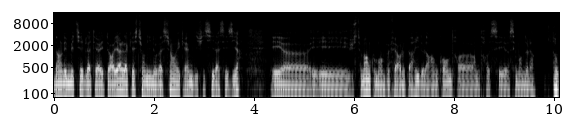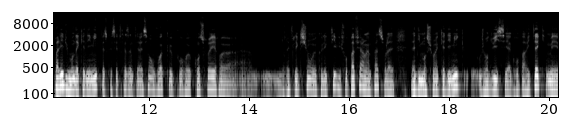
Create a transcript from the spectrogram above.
dans les métiers de la territoriale, la question de l'innovation est quand même difficile à saisir. Euh, et, justement comment on peut faire le pari de la rencontre euh, entre ces, ces mondes-là? On parlait du monde académique parce que c'est très intéressant. On voit que pour euh, construire une réflexion collective, il ne faut pas faire l'impasse sur la, dimension académique. Aujourd'hui, c'est AgroParisTech, mais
